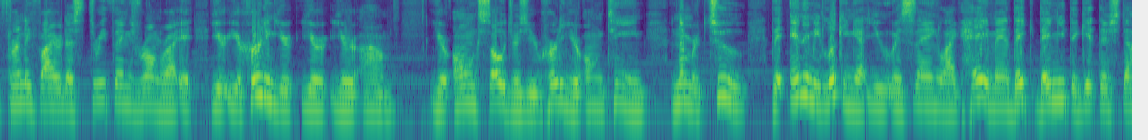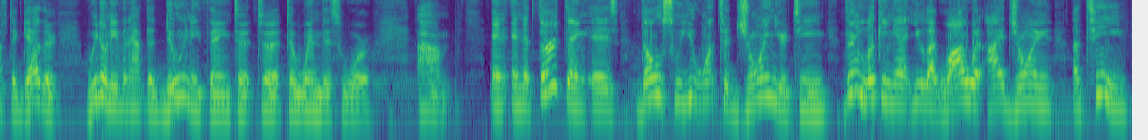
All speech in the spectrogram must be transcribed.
Friendly fire does three things wrong, right? It, you're, you're hurting your your your um your own soldiers. You're hurting your own team. Number two, the enemy looking at you is saying like, "Hey, man, they they need to get their stuff together. We don't even have to do anything to to to win this war." Um, and, and the third thing is those who you want to join your team, they're looking at you like, why would I join a team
